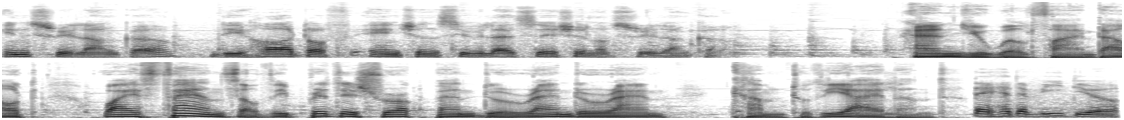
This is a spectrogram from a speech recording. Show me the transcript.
in Sri Lanka, the heart of ancient civilization of Sri Lanka. And you will find out why fans of the British rock band Duran Duran come to the island. They had a video,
